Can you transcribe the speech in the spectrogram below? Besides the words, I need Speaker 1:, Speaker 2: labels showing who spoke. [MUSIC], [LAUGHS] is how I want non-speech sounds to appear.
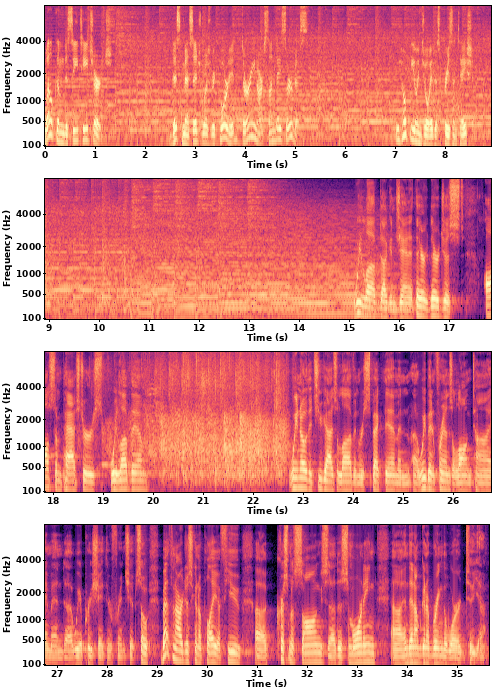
Speaker 1: Welcome to CT Church. This message was recorded during our Sunday service. We hope you enjoy this presentation.
Speaker 2: We love Doug and Janet. They're they're just awesome pastors. We love them. We know that you guys love and respect them, and uh, we've been friends a long time, and uh, we appreciate their friendship. So, Beth and I are just going to play a few uh, Christmas songs uh, this morning, uh, and then I'm going to bring the word to you.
